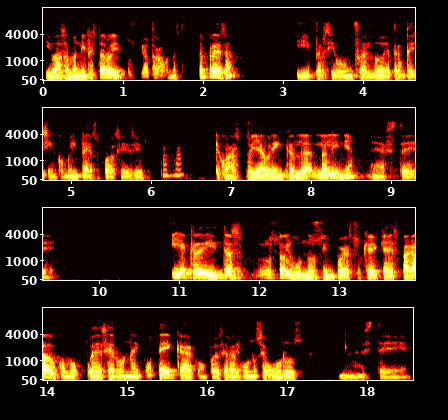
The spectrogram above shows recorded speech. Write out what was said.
Y vas a manifestar, oye, pues yo trabajo en esta empresa y percibo un sueldo de 35 mil pesos, por así decir. Que con eso ya brincas la, la línea, este y acreditas pues, algunos impuestos que, hayas pagado, como puede ser una hipoteca, como puede ser algunos seguros, este,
